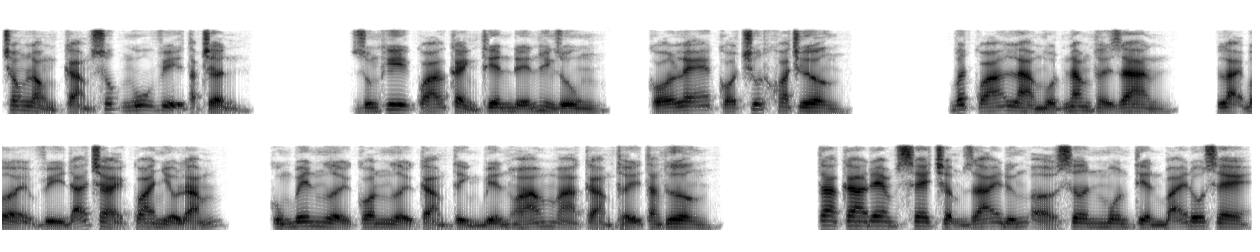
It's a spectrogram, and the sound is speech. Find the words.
trong lòng cảm xúc ngũ vị tạp trần. Dùng khi quá cảnh thiên đến hình dung, có lẽ có chút khoa trương. Bất quá là một năm thời gian, lại bởi vì đã trải qua nhiều lắm, cùng bên người con người cảm tình biến hóa mà cảm thấy tăng thương ta ca đem xe chậm rãi đứng ở sơn môn tiền bãi đỗ xe,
